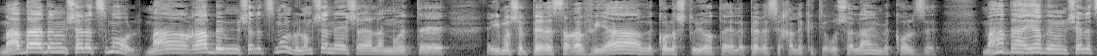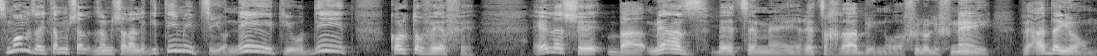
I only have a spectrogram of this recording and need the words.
מה הבעיה בממשלת שמאל? מה רע בממשלת שמאל? ולא משנה שהיה לנו את אה, אימא של פרס ערבייה וכל השטויות האלה, פרס יחלק את ירושלים וכל זה. מה הבעיה בממשלת שמאל? זו הייתה ממשלה, זו ממשלה לגיטימית, ציונית, יהודית, כל טוב ויפה. אלא שמאז בעצם אה, רצח רבין, או אפילו לפני, ועד היום,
